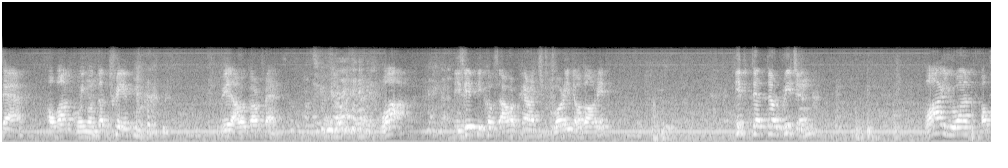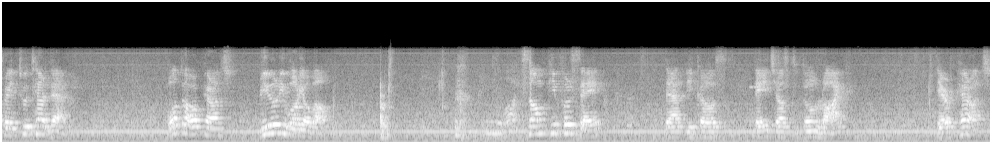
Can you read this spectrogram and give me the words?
them about going on the trip with our girlfriend? Why? Is it because our parents worried about it? If that's the reason, why you are afraid to tell them? What do our parents really worry about? Some people say that because they just don't like their parents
